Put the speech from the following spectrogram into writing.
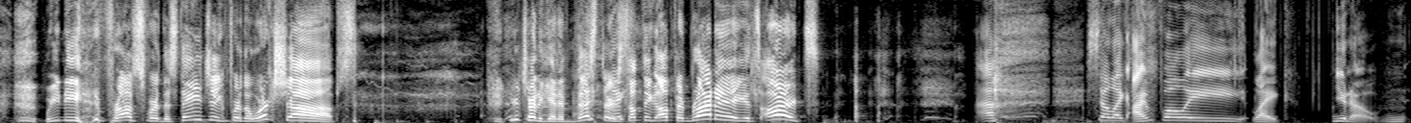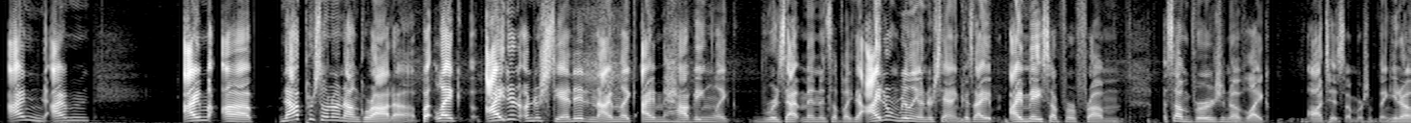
we need props for the staging for the workshops. You're trying to get investors something up and running. It's art. Uh, so like I'm fully like you know I'm I'm I'm uh not persona non grata, but like I didn't understand it, and I'm like I'm having like resentment and stuff like that. I don't really understand because I I may suffer from some version of like autism or something, you know,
